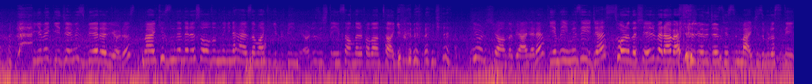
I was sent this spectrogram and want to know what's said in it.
yemek yiyeceğimiz bir yer arıyoruz. Merkezinde neresi olduğunu yine her zamanki gibi bilmiyoruz. İşte insanları falan takip ederek gidiyoruz şu anda bir yerlere. Yemeğimizi yiyeceğiz. Sonra da şehri beraber keşfedeceğiz. Kesin merkezi burası değil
